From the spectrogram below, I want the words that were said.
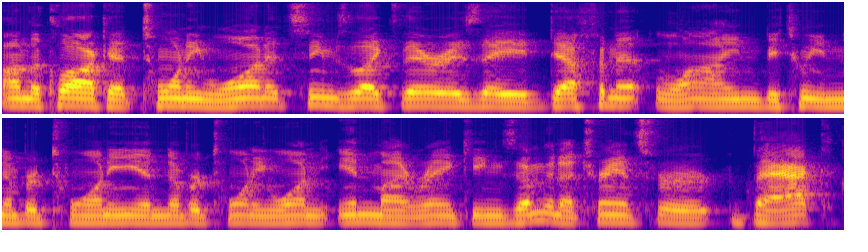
on the clock at 21. It seems like there is a definite line between number 20 and number 21 in my rankings. I'm going to transfer back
